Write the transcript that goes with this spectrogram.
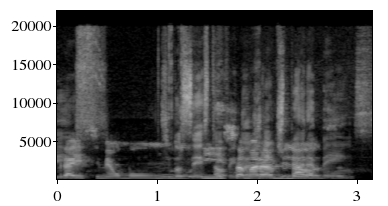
Para esse meu mundo. Se você está e isso é maravilhoso. Gente, parabéns.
